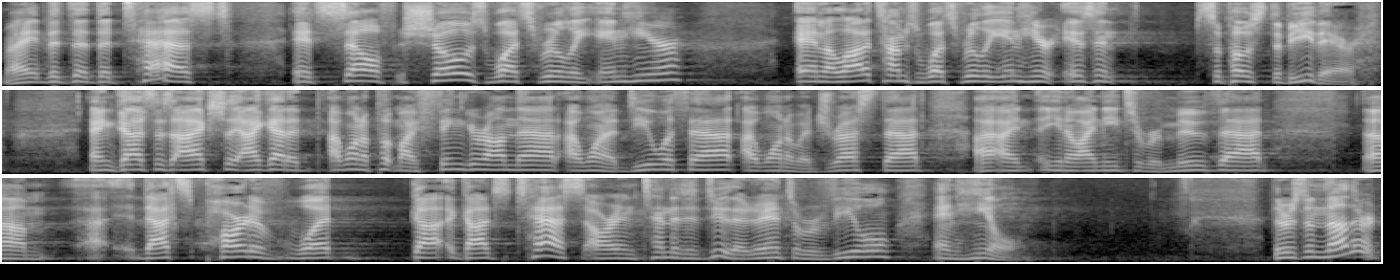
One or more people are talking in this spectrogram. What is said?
Right? The, the, the test itself shows what's really in here. And a lot of times, what's really in here isn't supposed to be there. And God says, I actually, I gotta, I want to put my finger on that. I want to deal with that. I want to address that. I, I, you know, I need to remove that. Um, that's part of what God, God's tests are intended to do. They're intended to reveal and heal. There's another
